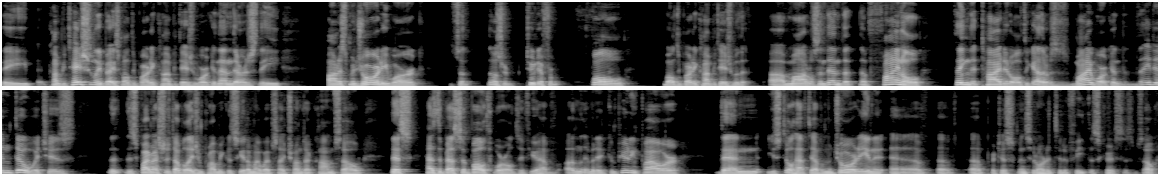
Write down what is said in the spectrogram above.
the computationally based multi-party computation work, and then there's the honest majority work. So those are two different full multi-party computation with uh, models. And then the the final thing that tied it all together was my work, and they didn't do, which is the, the Spymaster's double agent problem. You can see it on my website, chaum.com. So this has the best of both worlds. If you have unlimited computing power, then you still have to have a majority in, uh, of, of, of, participants in order to defeat the security system. So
